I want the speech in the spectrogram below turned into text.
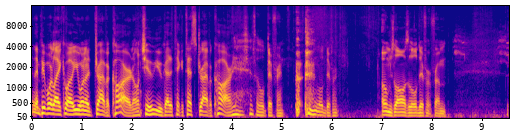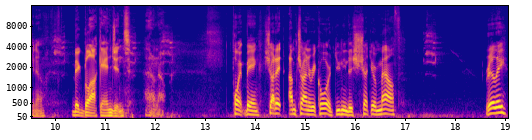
And then people were like, well, you want to drive a car, don't you? You got to take a test to drive a car. Yeah, it's a little different. a little different. Ohm's law is a little different from, you know, big block engines. I don't know. Point being, shut it. I'm trying to record. You need to shut your mouth. Really?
